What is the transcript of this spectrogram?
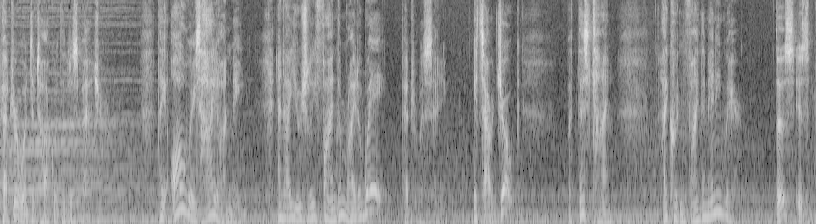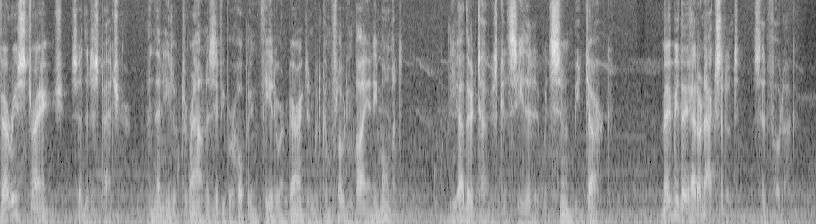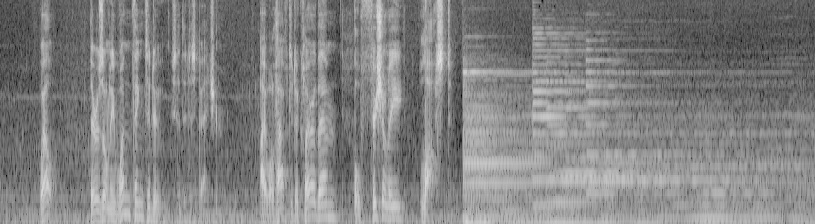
Petra went to talk with the dispatcher. They always hide on me, and I usually find them right away, Petra was saying. It's our joke. But this time, I couldn't find them anywhere. This is very strange, said the dispatcher, and then he looked around as if he were hoping Theodore and Barrington would come floating by any moment. The other tugs could see that it would soon be dark. Maybe they had an accident, said Foduck. Well, there is only one thing to do, said the dispatcher. I will have to declare them officially lost.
